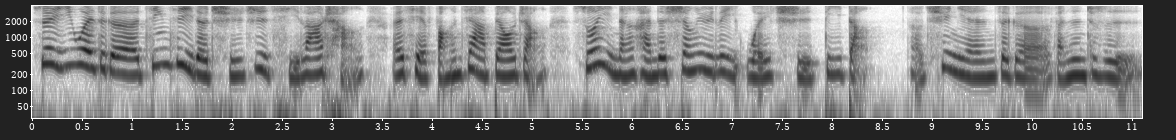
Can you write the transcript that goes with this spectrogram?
所以因为这个经济的迟滞期拉长，而且房价飙涨，所以南韩的生育力维持低档啊。去年这个反正就是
